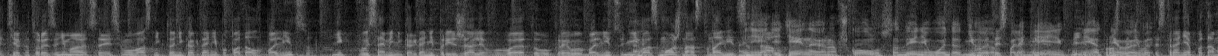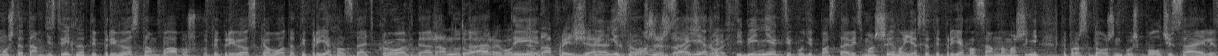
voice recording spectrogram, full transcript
э, те, которые занимаются этим, у вас никто никогда не попадал в больницу? Вы сами никогда не приезжали в эту краевую больницу? Невозможно остановиться Они там. детей, наверное, в школу, в сады не водят, Не в э, этой стране. поликлинику. Видимо, Нет, просто не в не в этой. этой стране. Потому что там действительно ты привез там бабушку, ты привез кого-то, ты приехал сдать кровь даже Там туда. доноры вот ты, туда приезжают Ты не того, сможешь сдавать заехать, кровь. тебе негде будет поставить машину. Если ты приехал сам на машине, ты просто должен будешь полчаса или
